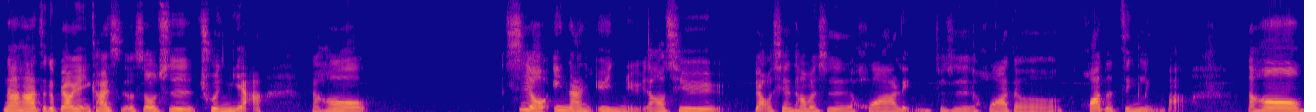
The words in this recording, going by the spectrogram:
那他这个表演一开始的时候是春芽，然后是有一男一女，然后去表现他们是花灵，就是花的花的精灵吧，然后。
